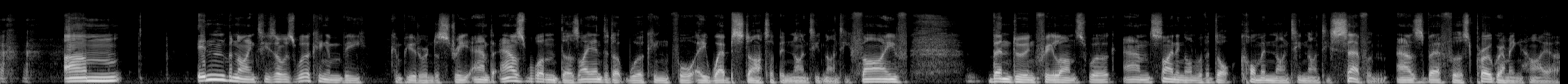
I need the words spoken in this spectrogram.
um, in the 90s, I was working in the computer industry, and as one does, I ended up working for a web startup in 1995 then doing freelance work and signing on with a dot com in 1997 as their first programming hire.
